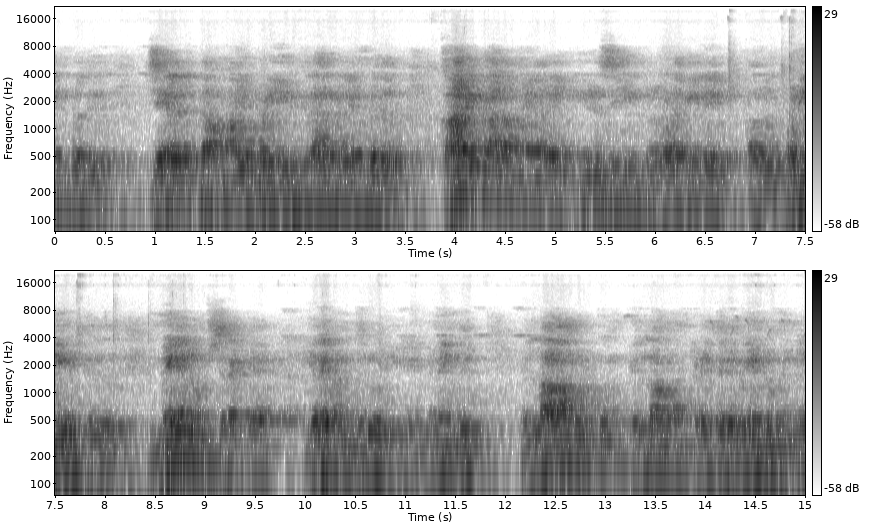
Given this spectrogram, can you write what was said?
என்பது ஜெயலலிதா அம்மா எப்படி இருக்கிறார்கள் என்பது காரைக்கால் அம்மையாரை ஈடு செய்கின்ற வகையிலே அவர்கள் பணி இருக்கிறது மேலும் சிறக்க இறைவன் திருவடியில் இணைந்து எல்லாருக்கும் எல்லாமும் கிடைத்திட வேண்டும் என்ற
